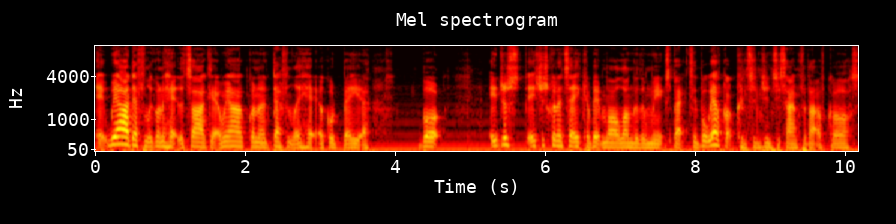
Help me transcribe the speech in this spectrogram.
it, we are definitely going to hit the target, and we are going to definitely hit a good beta, but it just it's just going to take a bit more longer than we expected. But we have got contingency time for that, of course,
